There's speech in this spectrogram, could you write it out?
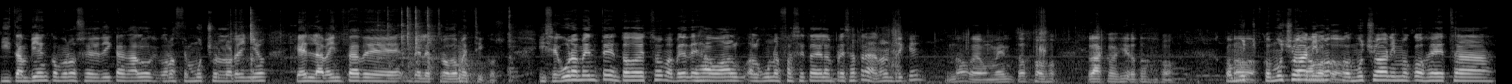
y también, como no, se dedican a algo que conocen muchos loreños, que es la venta de, electrodomésticos. Y seguramente en todo esto me habéis dejado alguna faceta de la empresa atrás, ¿no, Enrique? No, de momento lo ha cogido todo. Con, mucho ánimo, con mucho ánimo coge esta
